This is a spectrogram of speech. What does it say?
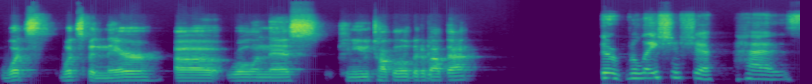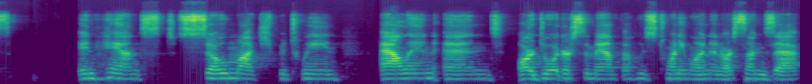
what's what's been their uh, role in this? Can you talk a little bit about that? The relationship has enhanced so much between Alan and our daughter Samantha, who's 21, and our son Zach,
